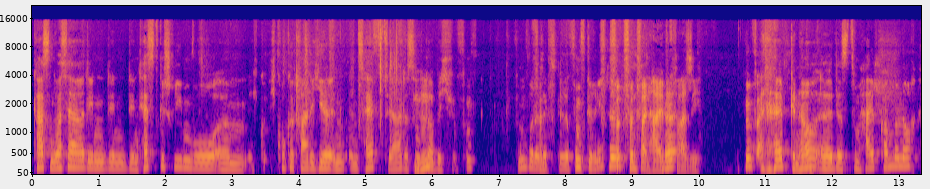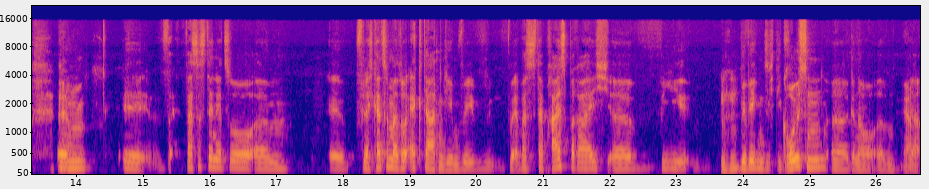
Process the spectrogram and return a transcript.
Carsten, du hast ja den, den, den Test geschrieben, wo ähm, ich, ich gucke gerade hier in, ins Heft. Ja, das sind mhm. glaube ich fünf, fünf oder fünf. sechs fünf Geräte. Fünf, fünfeinhalb ne? quasi. Fünfeinhalb, genau. Äh, das zum Halb kommen wir noch. Genau. Ähm, äh, was ist denn jetzt so? Ähm, äh, vielleicht kannst du mal so Eckdaten geben. Wie, wie, was ist der Preisbereich? Äh, wie mhm. bewegen sich die Größen? Äh, genau. Ähm, ja. ja.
